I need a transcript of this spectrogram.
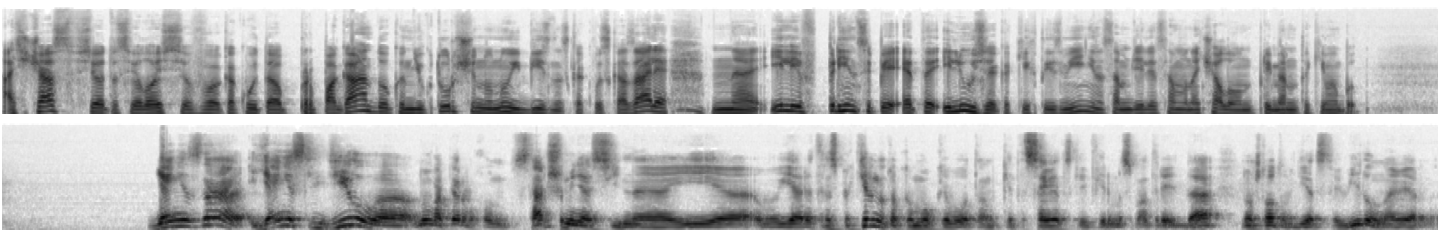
а сейчас все это свелось в какую-то пропаганду, конъюнктурщину, ну и бизнес, как вы сказали, или, в принципе, это иллюзия каких-то изменений, на самом деле, с самого начала он примерно таким и был? Я не знаю, я не следил, э, ну, во-первых, он старше меня сильно, и э, я ретроспективно только мог его там какие-то советские фильмы смотреть, да, ну, что-то в детстве видел, наверное.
